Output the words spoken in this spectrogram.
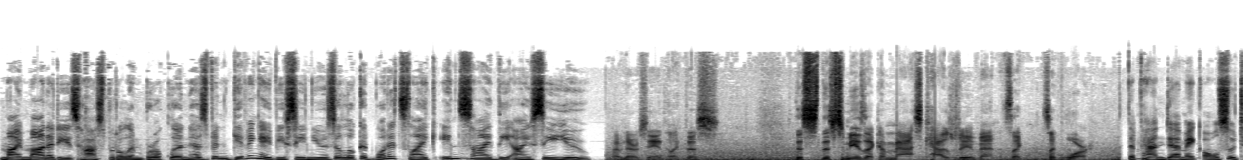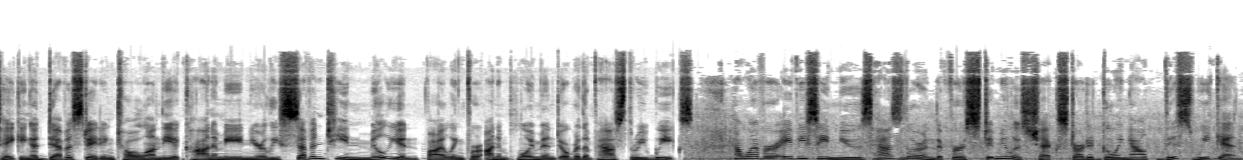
Maimonides Hospital in Brooklyn has been giving ABC News a look at what it's like inside the ICU. I've never seen anything like this. This, this to me is like a mass casualty event. It's like, it's like war. The pandemic also taking a devastating toll on the economy, nearly 17 million filing for unemployment over the past three weeks. However, ABC News has learned the first stimulus checks started going out this weekend.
